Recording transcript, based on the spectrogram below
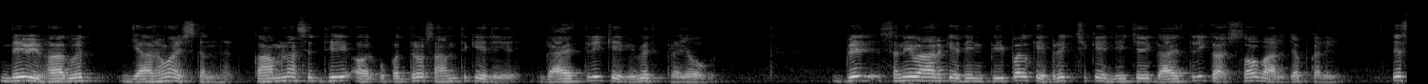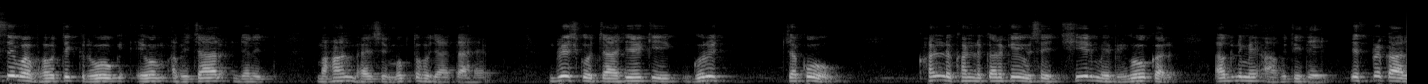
देवी भागवत ग्यारहवा स्कंध, कामना सिद्धि और उपद्रव शांति के लिए गायत्री के विविध प्रयोग। द्विज शनिवार के दिन पीपल के वृक्ष के नीचे गायत्री का सौ बार जप करे। इससे वह भौतिक रोग एवं अभिचार जनित महान भय से मुक्त हो जाता है। द्विज को चाहिए कि गुरु चको खंड खंड करके उसे क्षीर में भिगोकर अग्नि में आहुति दे। इस प्रकार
